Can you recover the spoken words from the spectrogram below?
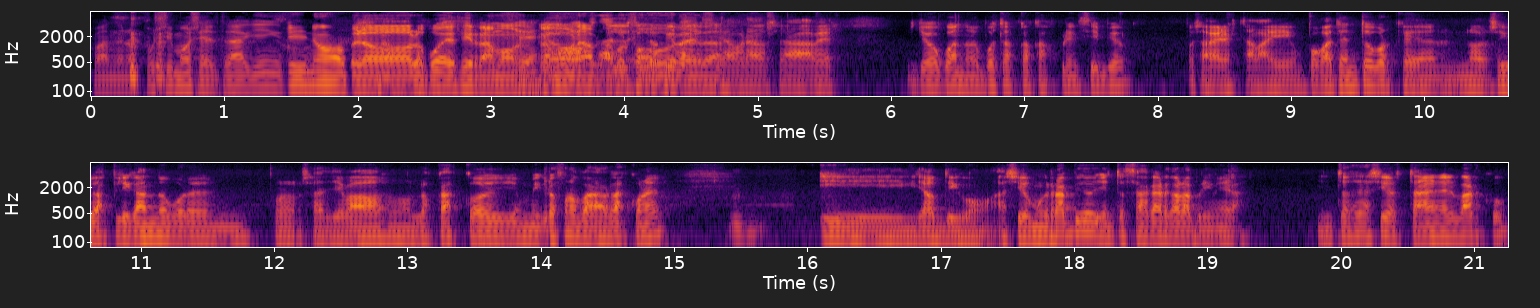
Cuando nos pusimos el tracking. Sí, no, pero lo puede decir Ramón. Sí. Ramón, Yo, habla, o sea, por es lo que favor. iba a de decir ahora, o sea, a ver, yo cuando he puesto los cascos al principio, pues a ver, estaba ahí un poco atento porque nos iba explicando por el, por- o sea, llevaba los cascos y un micrófono para hablar con él Ujú. Y ya os digo, ha sido muy rápido y entonces ha cargado la primera. Y entonces ha sido estar en el barco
